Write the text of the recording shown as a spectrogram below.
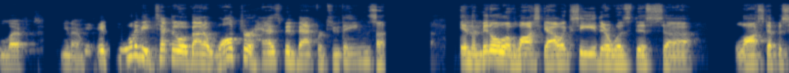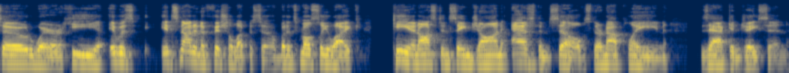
left. You know, if you want to be technical about it, Walter has been back for two things. Uh, in the middle of Lost Galaxy, there was this uh, Lost episode where he it was it's not an official episode, but it's mostly like he and Austin St. John as themselves. They're not playing Zack and Jason.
